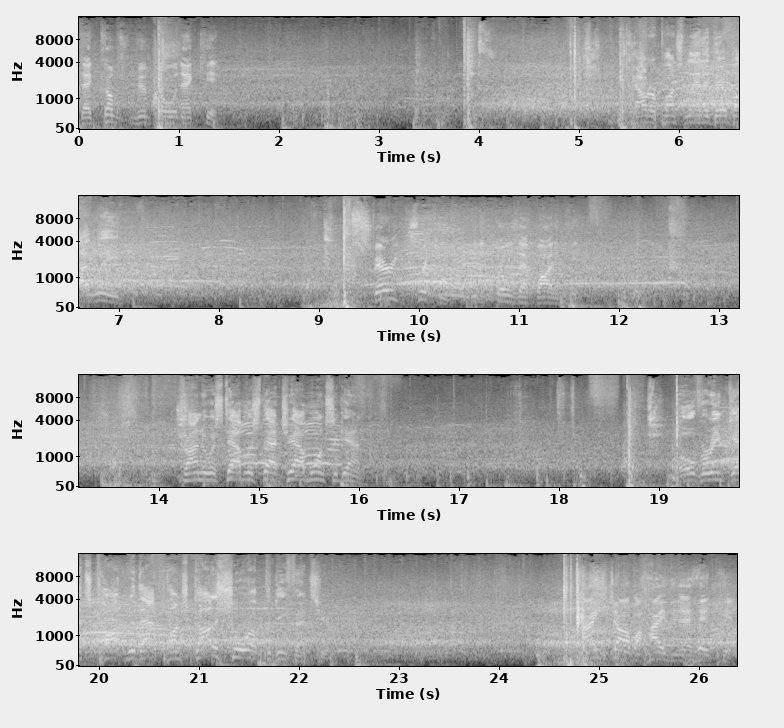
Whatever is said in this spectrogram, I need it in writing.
that comes from him throwing that kick. Counter punch landed there by Lee. Very tricky when he throws that body kick. Trying to establish that jab once again. Overeem gets caught with that punch. Got to shore up the defense here. Nice job of hiding that head kick.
